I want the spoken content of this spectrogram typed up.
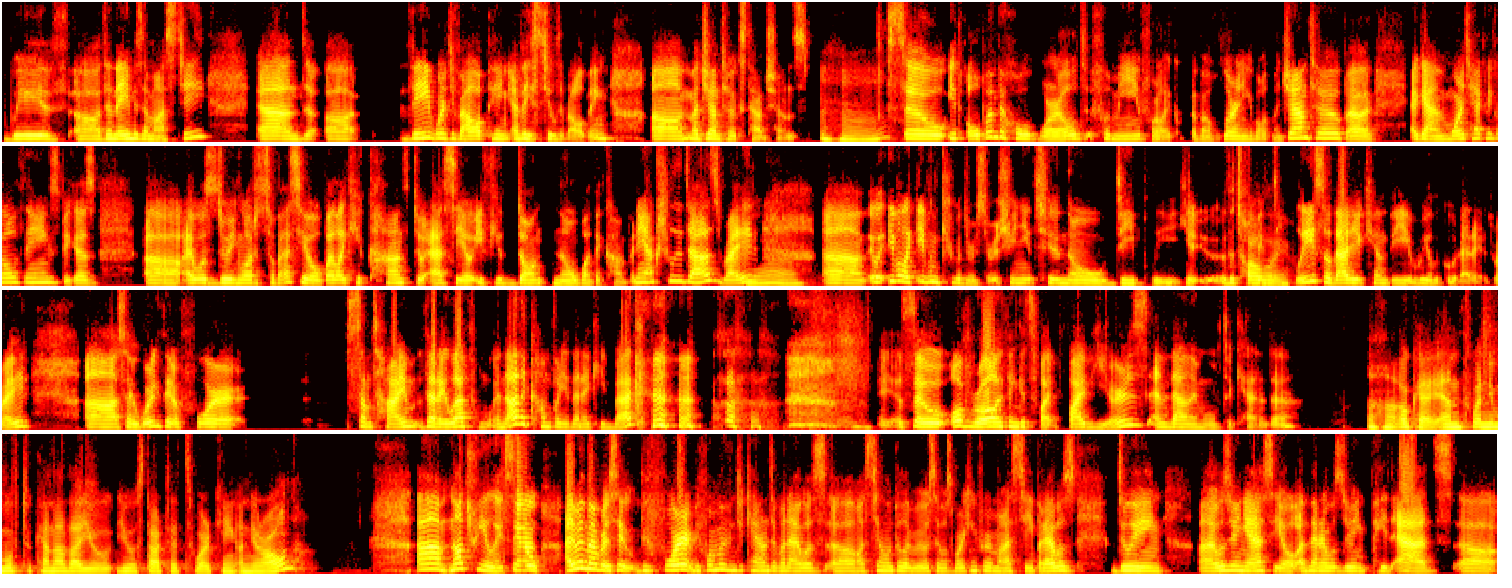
with uh, the name is Amasty. And uh, they were developing and they still developing um, magento extensions mm-hmm. so it opened the whole world for me for like about learning about magento about again more technical things because uh, I was doing lots of SEO, but like you can't do SEO if you don't know what the company actually does, right? Yeah. Um, even like even keyword research, you need to know deeply the topic totally. deeply so that you can be really good at it, right? Uh, so I worked there for some time. Then I left another company. Then I came back. so overall, I think it's five five years, and then I moved to Canada. Uh-huh. Okay. And when you moved to Canada, you you started working on your own? Um, not really. So I remember, so before before moving to Canada, when I was uh, still in Belarus, I was working for Amasty, but I was doing uh, I was doing SEO, and then I was doing paid ads uh,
